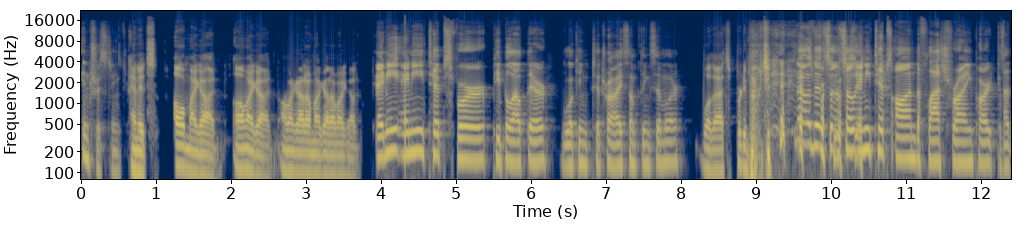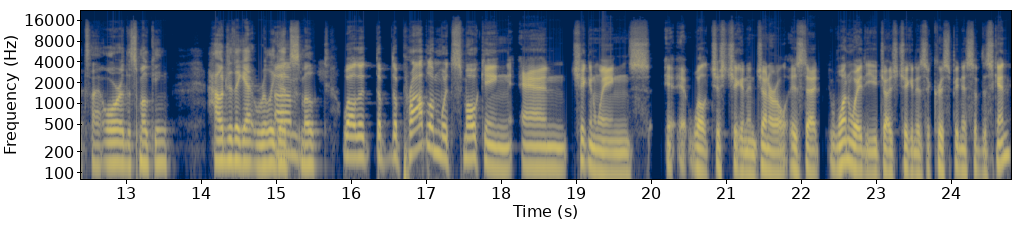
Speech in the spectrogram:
Interesting. and it's oh my god, oh my god, oh my god, oh my god, oh my god. Any any tips for people out there looking to try something similar? Well, that's pretty much it. No, That's that's, so, so any tips on the flash frying part? 'Cause that's uh, or the smoking. How do they get really good Um, smoked? well, the, the the problem with smoking and chicken wings, i i- well, just chicken in general, is that one way that you judge chicken is the crispiness of the skin,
